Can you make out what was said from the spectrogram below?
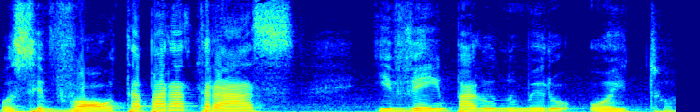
você volta para trás e vem para o número 8.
